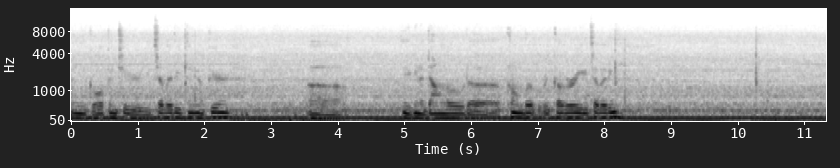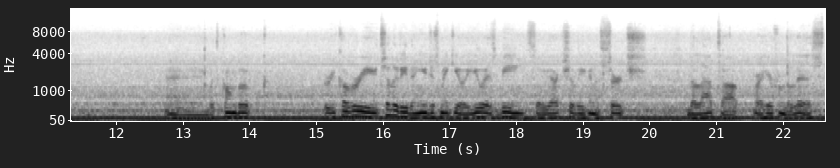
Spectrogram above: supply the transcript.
and you go up into your utility thing up here uh, you're gonna download a chromebook recovery utility. And with chromebook recovery utility then you just make you a usb so you're actually gonna search the laptop right here from the list.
